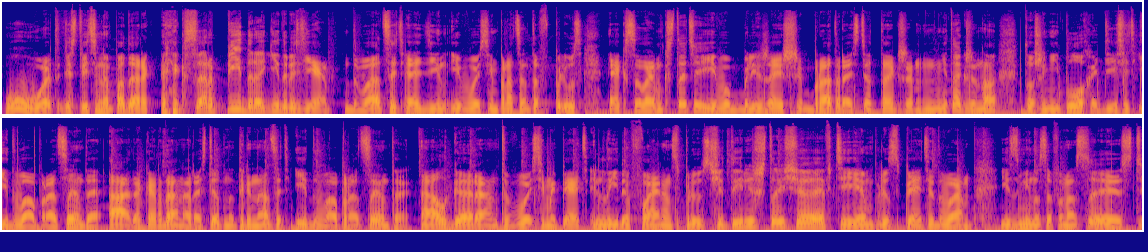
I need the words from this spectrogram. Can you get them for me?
У, это действительно подарок. XRP, дорогие друзья. 21,8% плюс. XLM, кстати, его ближайший брат растет также. Не так же, но тоже неплохо. 10,2%. Ада Cardano растет на 13,2%. Algorand 8,5%. Lida Finance плюс 4. Что еще? FTM плюс 5,2%. Из минусов у нас есть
